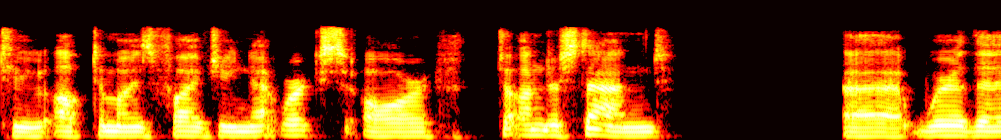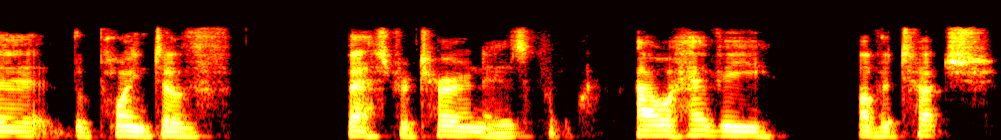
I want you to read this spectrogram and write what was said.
to optimize 5G networks or to understand uh, where the the point of best return is, how heavy of a touch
